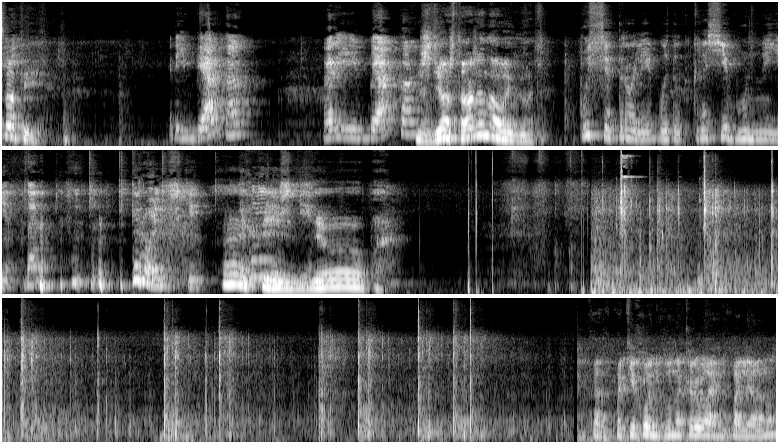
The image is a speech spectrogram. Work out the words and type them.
И, Смотри, ребята, ребята, ждешь тоже Новый год? пусть все тролли будут красивунные, да? Троллишки, Ай ты. Так, потихоньку накрываем поляну.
